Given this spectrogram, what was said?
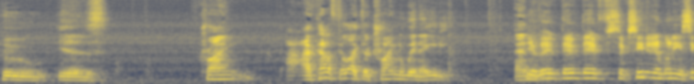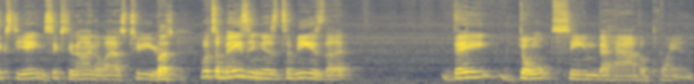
who is trying. I, I kind of feel like they're trying to win eighty. And Yeah, they've, they've, they've succeeded in winning 68 and 69 the last two years. But- What's amazing is to me is that they don't seem to have a plan.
